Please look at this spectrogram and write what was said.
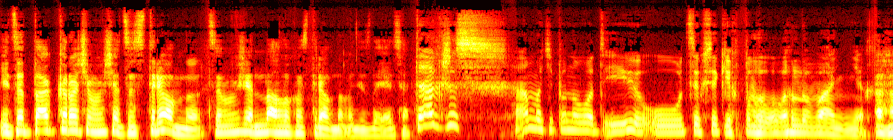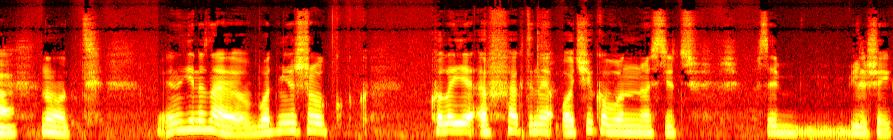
І це так, коротше, вообще, це стрьомно. Це взагалі наглухо стрьомно, мені здається. Так же само, типу, ну от і у цих всяких плануваннях. Ага. Ну, от, я не знаю, от мені що, коли є ефекти неочікуваності, це більший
